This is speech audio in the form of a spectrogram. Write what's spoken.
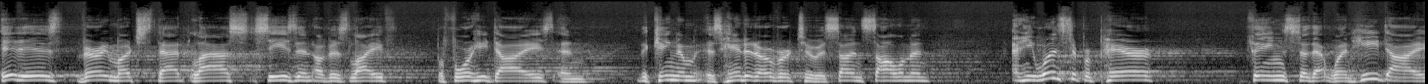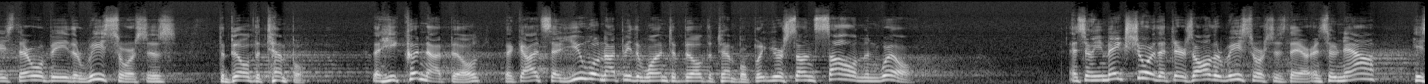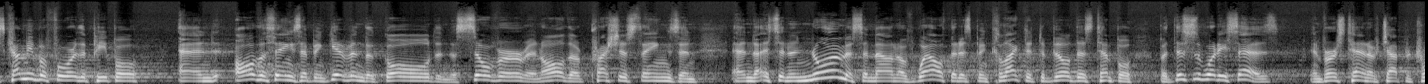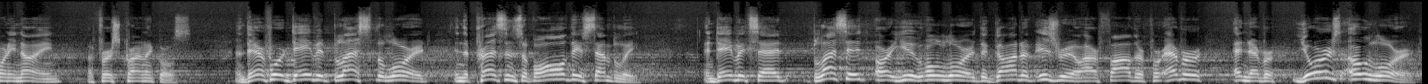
It is very much that last season of his life before he dies, and the kingdom is handed over to his son Solomon. And he wants to prepare things so that when he dies, there will be the resources to build the temple that he could not build, that God said, You will not be the one to build the temple, but your son Solomon will. And so he makes sure that there's all the resources there. And so now he's coming before the people, and all the things have been given the gold and the silver and all the precious things. And, and it's an enormous amount of wealth that has been collected to build this temple. But this is what he says in verse 10 of chapter 29 of First Chronicles. And therefore David blessed the Lord in the presence of all the assembly. And David said, Blessed are you, O Lord, the God of Israel, our Father, forever and ever. Yours, O Lord,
